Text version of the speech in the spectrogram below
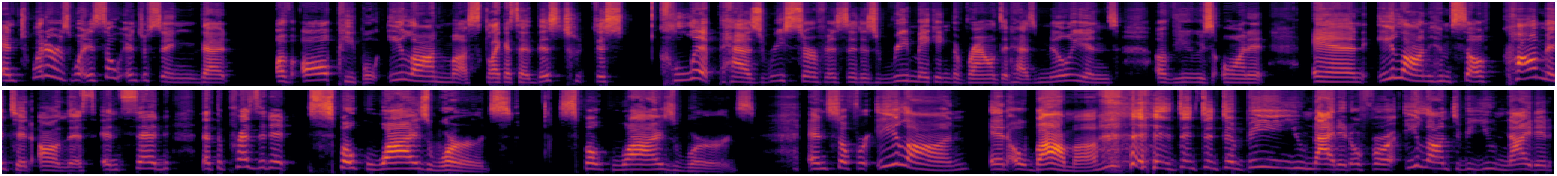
And twitter is what is so interesting that of all people, Elon Musk, like I said, this this clip has resurfaced. It is remaking the rounds. It has millions of views on it. And Elon himself commented on this and said that the president spoke wise words, spoke wise words. And so for Elon and Obama to, to, to, be united, or for Elon to be united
